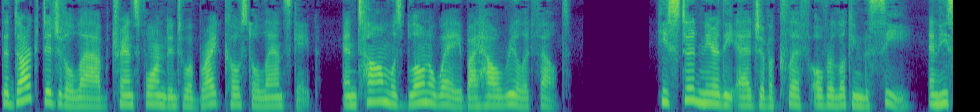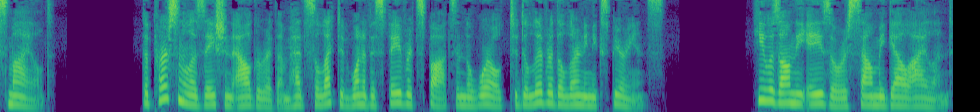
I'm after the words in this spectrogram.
The dark digital lab transformed into a bright coastal landscape, and Tom was blown away by how real it felt. He stood near the edge of a cliff overlooking the sea, and he smiled. The personalization algorithm had selected one of his favorite spots in the world to deliver the learning experience. He was on the Azores São Miguel Island,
